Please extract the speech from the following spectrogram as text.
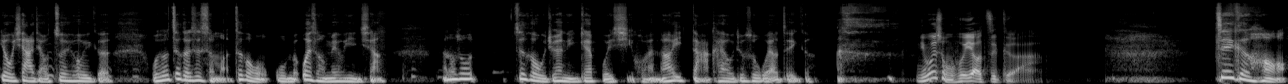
右下角最后一个，我说这个是什么？这个我我们为什么没有印象？然后说这个我觉得你应该不会喜欢。然后一打开我就说我要这个。你为什么会要这个啊？这个哈、哦，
